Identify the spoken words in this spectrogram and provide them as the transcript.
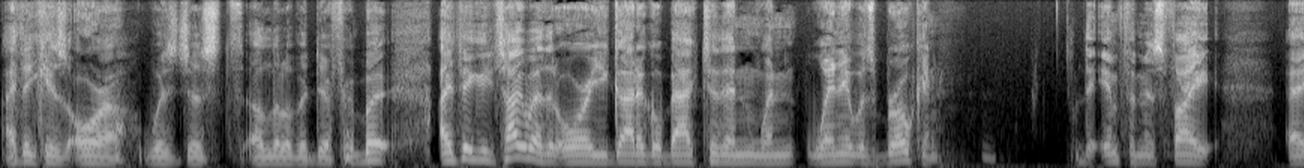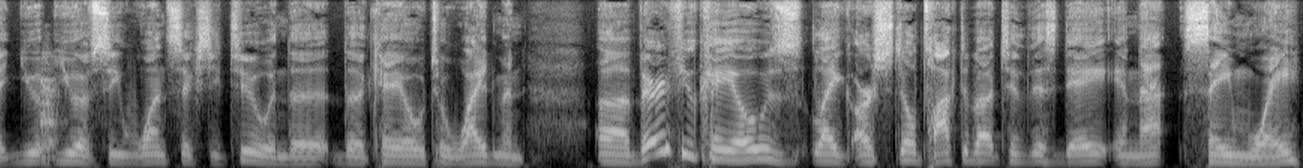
I think his aura was just a little bit different, but I think you talk about that aura, you got to go back to then when when it was broken the infamous fight at U- UFC 162 and the the KO to Weidman. Uh, very few KOs like are still talked about to this day in that same way.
